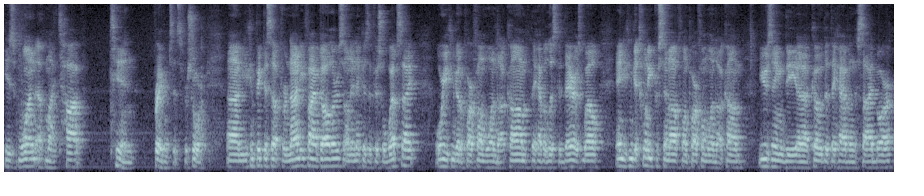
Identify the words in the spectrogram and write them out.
is one of my top 10 fragrances for sure. Um, you can pick this up for $95 on Ineke's official website, or you can go to parfum1.com. They have it listed there as well. And you can get 20% off on parfum1.com using the uh, code that they have in the sidebar.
